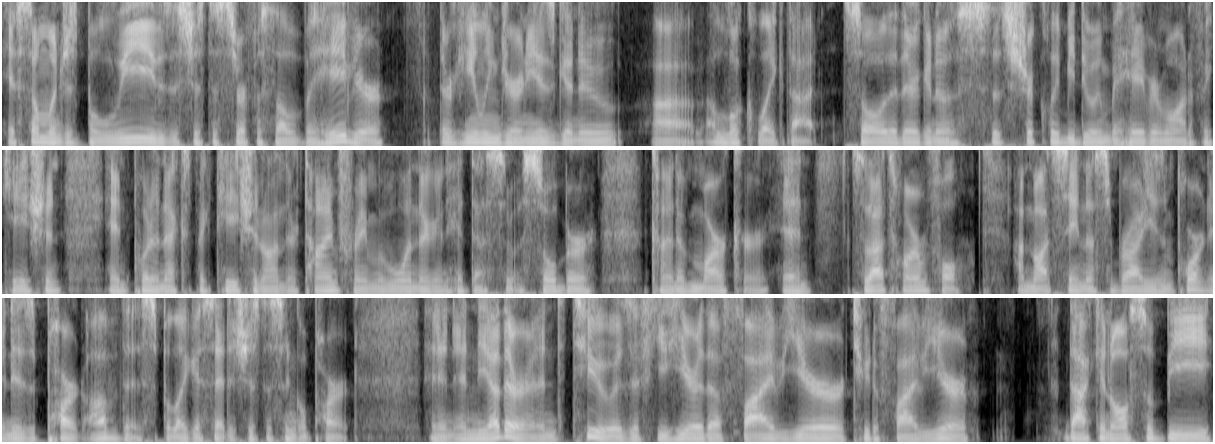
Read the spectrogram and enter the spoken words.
if someone just believes it's just a surface level behavior, their healing journey is going to uh, look like that. So they're going to strictly be doing behavior modification and put an expectation on their time frame of when they're going to hit that sober kind of marker. And so that's harmful. I'm not saying that sobriety is important. It is a part of this, but like I said, it's just a single part. And and the other end too is if you hear the five year or two to five year that can also be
